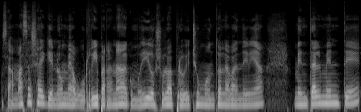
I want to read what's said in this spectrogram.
O sea, más allá de que no me aburrí para nada, como digo, yo lo aproveché un montón la pandemia, mentalmente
